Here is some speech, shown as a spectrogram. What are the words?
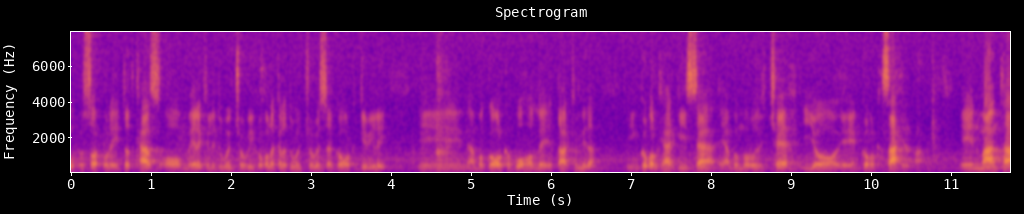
wuxuu soo xulay dadkaas oo meelo kala duwan joogay gobollo kala duwan joogay sida gobolka gabiley amba gobolka buuhoodle qaar ka mid a gobolka hargeysa amba maroodi jeex iyo gobolka saaxilba. Maanta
